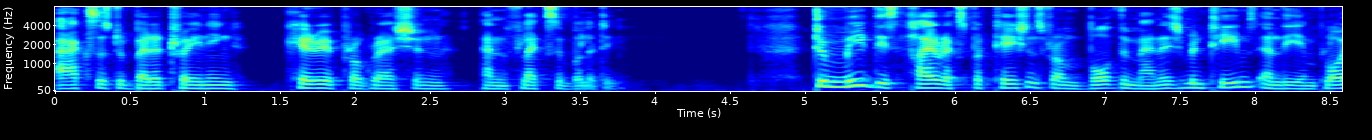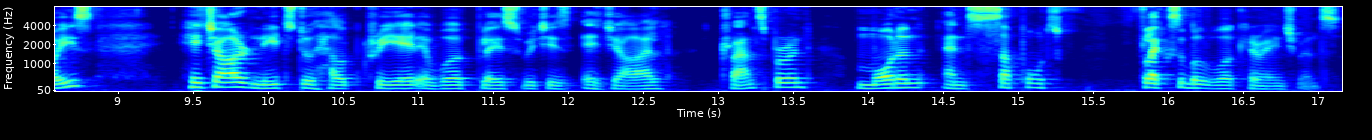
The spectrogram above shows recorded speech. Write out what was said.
access to better training, career progression, and flexibility. To meet these higher expectations from both the management teams and the employees, HR needs to help create a workplace which is agile, transparent, modern, and supports flexible work arrangements.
